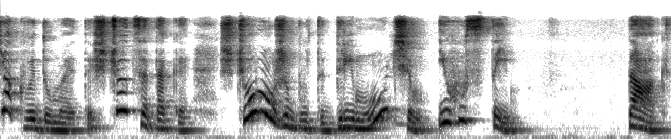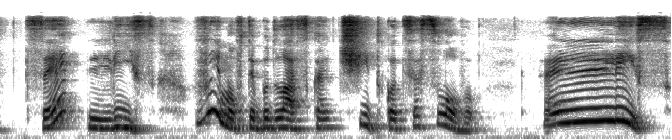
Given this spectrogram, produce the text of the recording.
Як ви думаєте, що це таке? Що може бути дрімучим і густим? Так, це ліс. Вимовте, будь ласка, чітко це слово. Ліс.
